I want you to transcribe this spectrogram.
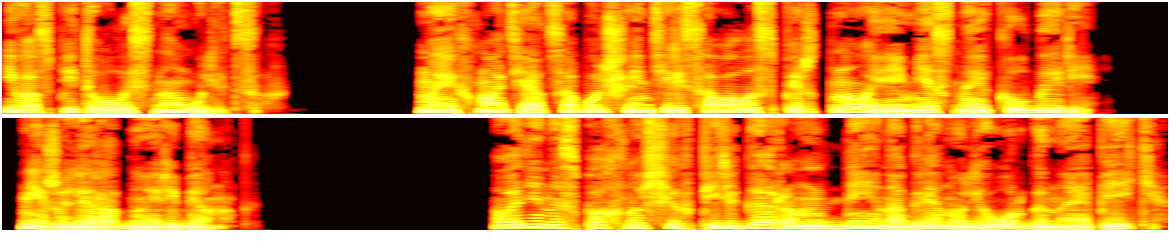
и воспитывалась на улицах. Моих мать и отца больше интересовало спиртное и местные колдыри, нежели родной ребенок. В один из пахнущих перегаром дней нагрянули органы опеки.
